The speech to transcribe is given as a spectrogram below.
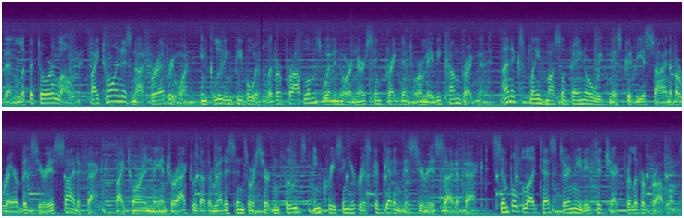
than Lipitor alone. Vytorin is not for everyone, including people with liver problems, women who are nursing, pregnant, or may become pregnant. Unexplained muscle pain or weakness could be a sign of a rare but serious side effect. Vytorin may interact with other medicines or certain foods, increasing your risk of getting this serious side effect. Simple blood tests are needed to check for liver problems.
